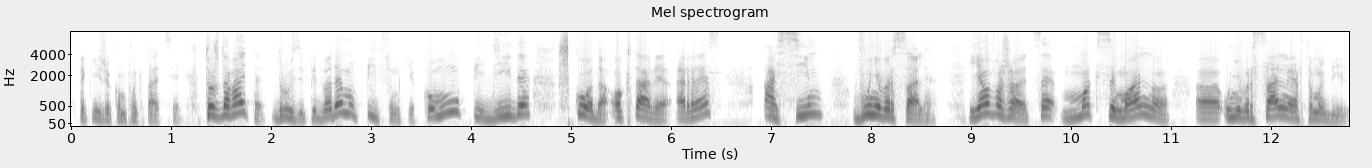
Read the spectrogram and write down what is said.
в такій же комплектації. Тож давайте, друзі, підведемо підсумки, кому підійде шкода Октавія РС А7 в універсалі. Я вважаю, це максимально е, універсальний автомобіль.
